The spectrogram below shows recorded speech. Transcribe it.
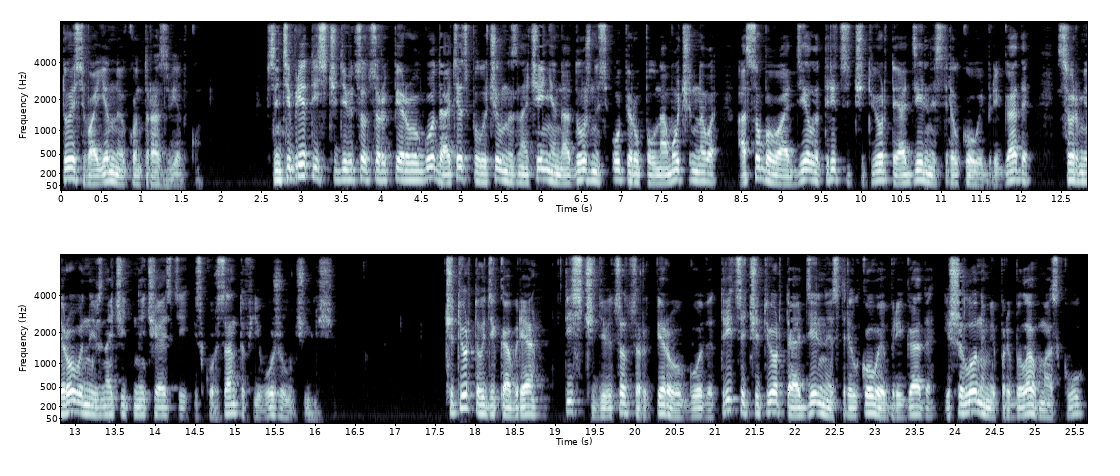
то есть военную контрразведку. В сентябре 1941 года отец получил назначение на должность оперуполномоченного особого отдела 34-й отдельной стрелковой бригады, сформированной в значительной части из курсантов его же училища. 4 декабря 1941 года 34-я отдельная стрелковая бригада эшелонами прибыла в Москву,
